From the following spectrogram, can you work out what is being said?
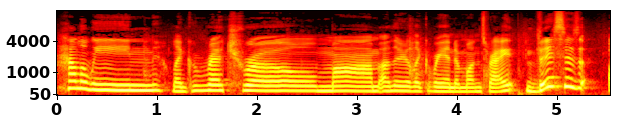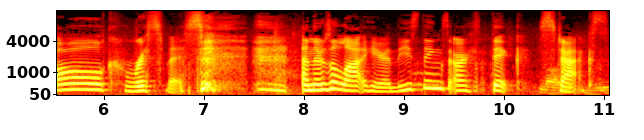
Halloween, like retro, mom, other like random ones, right? This is all Christmas. and there's a lot here. These things are thick stacks.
